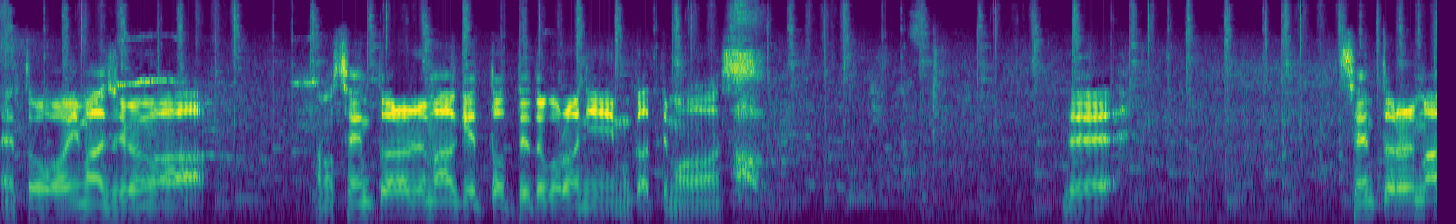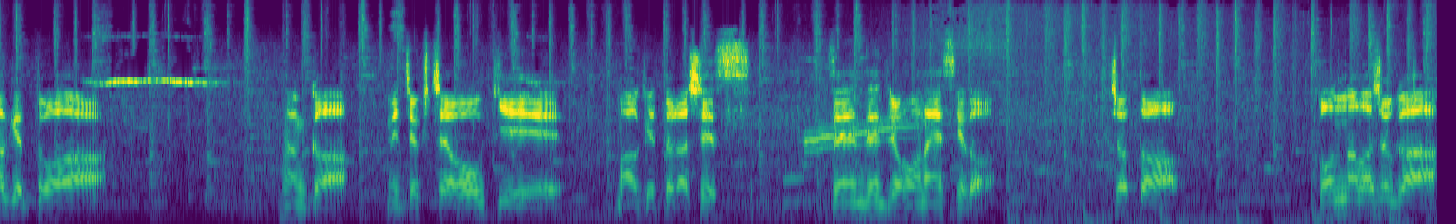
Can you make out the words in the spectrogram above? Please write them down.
えっと、今自分は、あの、セントラルマーケットってところに向かってます。で、セントラルマーケットは、なんか、めちゃくちゃ大きいマーケットらしいです。全然情報ないですけど。ちょっと、どんな場所か、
